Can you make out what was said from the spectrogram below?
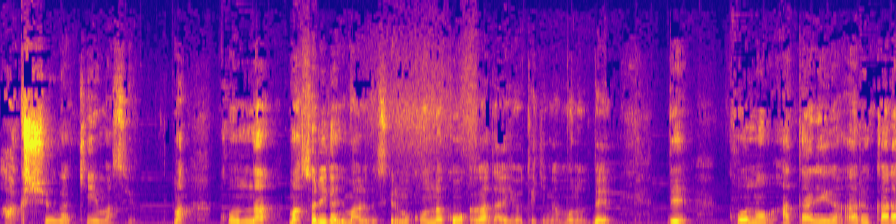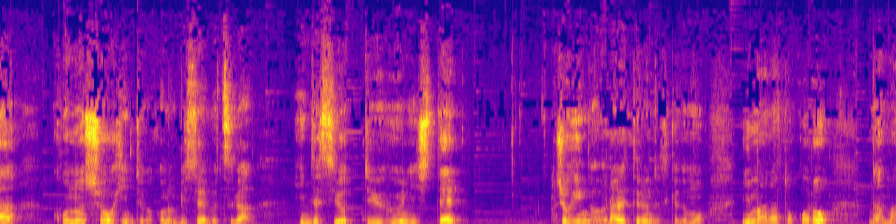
悪臭が消えますよ。まあ、こんな、まあ、それ以外にもあるんですけども、こんな効果が代表的なもので、で、このあたりがあるから、この商品というか、この微生物がいいんですよっていうふうにして、商品が売られてるんですけども、今のところ、生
